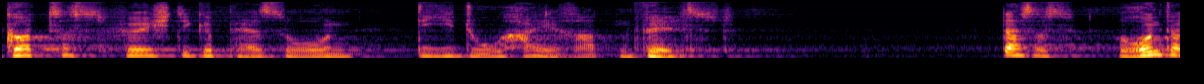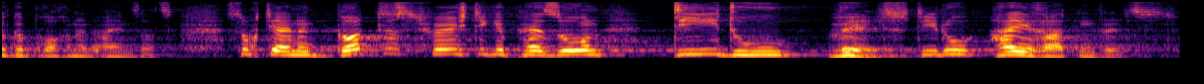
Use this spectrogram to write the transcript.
gottesfürchtige Person, die du heiraten willst. Das ist runtergebrochenen Einsatz. Such dir eine gottesfürchtige Person, die du willst, die du heiraten willst.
